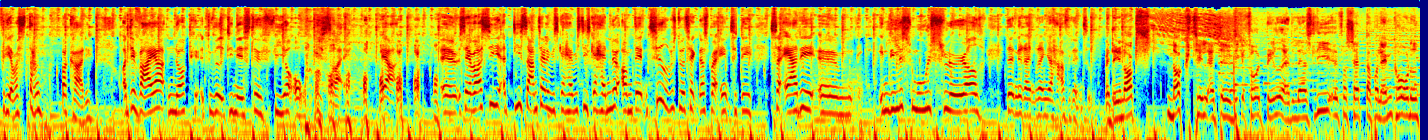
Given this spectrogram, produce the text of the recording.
fordi jeg var stang Bacardi. Og det var jeg nok, du ved, de næste fire år i streg. Ja. Øh, så jeg vil også sige, at de samtaler, vi skal have, hvis de skal handle om den tid, hvis du har tænkt dig at spørge ind til det, så er det øh, en lille smule sløret, den erindring, jeg har for den tid. Men det er nok, nok til, at øh, vi kan få et billede af det. Lad os lige øh, få sat dig på landkortet,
